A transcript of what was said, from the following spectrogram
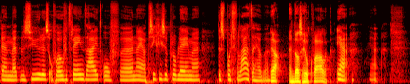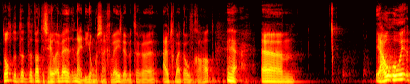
en met blessures of overtraindheid of eh, nou ja, psychische problemen de sport verlaten hebben. Ja, en dat is heel kwalijk. ja. ja. Toch? Dat, dat, dat, dat is heel. en we- Nee, die jongens zijn geweest. We hebben het er eh, uitgebreid over gehad. Ja. Ehm, ja, hoe,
